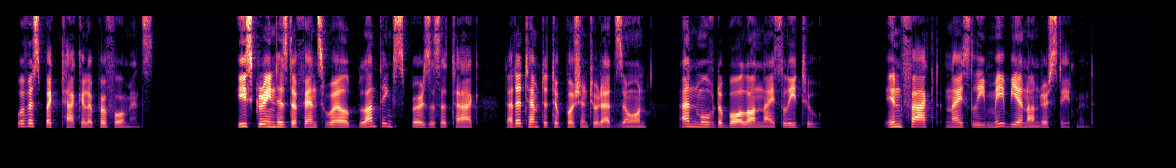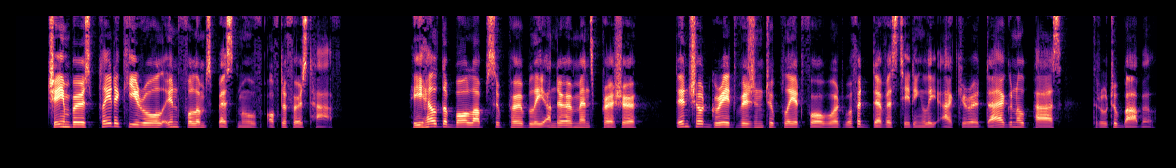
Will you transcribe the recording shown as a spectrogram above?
with a spectacular performance. He screened his defense well, blunting Spurs' attack that attempted to push into that zone and moved the ball on nicely too. In fact, nicely may be an understatement. Chambers played a key role in Fulham's best move of the first half. He held the ball up superbly under immense pressure, then showed great vision to play it forward with a devastatingly accurate diagonal pass through to Babel,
